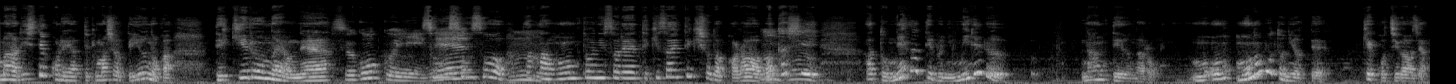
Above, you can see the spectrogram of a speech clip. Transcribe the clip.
回りしてこれやっときましょうっていうのができるんだよね。すごくいいね。そうそうそう、うん。だから本当にそれ適材適所だから、うんうん私あとネガティブに見れるなんて言うんだろう。も物事によって結構違うじゃん。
